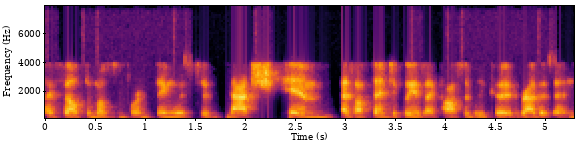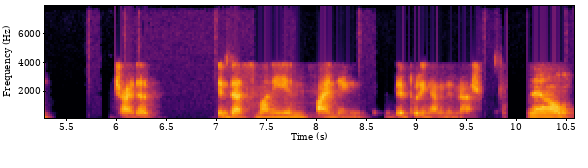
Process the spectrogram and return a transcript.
I felt the most important thing was to match him as authentically as I possibly could rather than try to invest money in finding and putting out an international now,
